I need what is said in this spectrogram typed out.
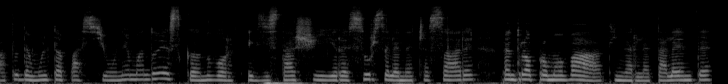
atât de multă pasiune, mă îndoiesc că nu vor exista și resursele necesare pentru a promova tinerile talente,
